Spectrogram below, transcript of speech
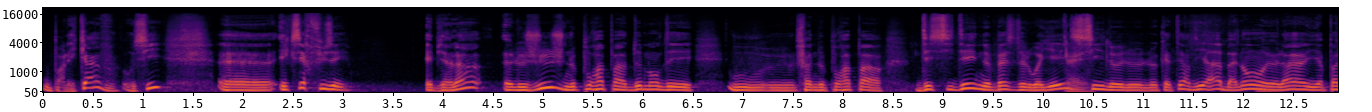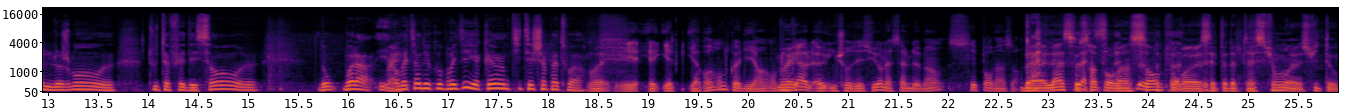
ou par les caves aussi, euh, et que c'est refusé. Eh bien là, le juge ne pourra pas demander ou euh, enfin ne pourra pas décider une baisse de loyer si le, locataire dit ah bah non euh, là il n'y a pas le logement tout à fait décent. Donc voilà, en matière de copropriété, il y a quand même un petit échappatoire. Il y, a vraiment de quoi dire. Hein. En tout cas, une chose est sûre, la salle de bain, c'est pour Vincent. Bah, là, ce sera pour Vincent pour euh, cette adaptation euh, suite au,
